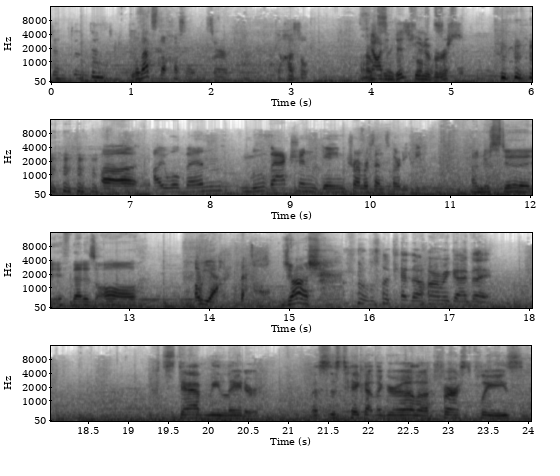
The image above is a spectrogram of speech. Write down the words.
dun, dun, dun. well, that's the hustle, sir. The hustle. Not in this universe. Uh, I will then move action, gain tremor sense 30 feet. Understood. If that is all, Oh yeah, that's all. Josh. look at the armor guy, but stab me later. Let's just take out the gorilla first, please.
